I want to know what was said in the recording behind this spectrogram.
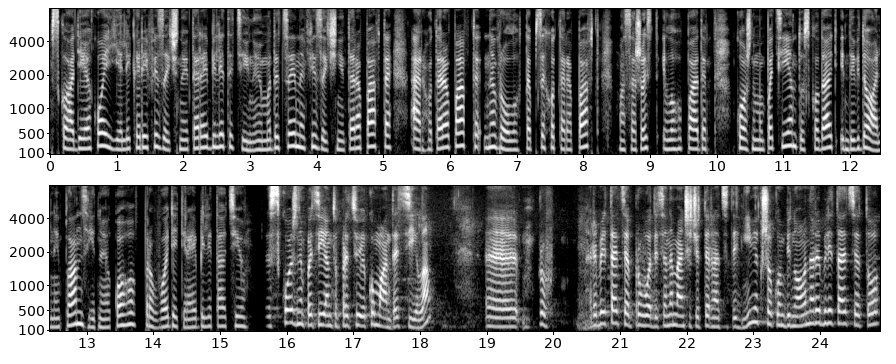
в складі якої є лікарі фізичної та реабілітаційної медицини, фізичні терапевти, ерготерапевти, невролог та психотерапевт, масажист і логопеди. Кожному пацієнту складають індивідуальний план, згідно якого проводять реабілітацію. З кожним пацієнтом працює команда ціла. Реабілітація проводиться не менше 14 днів. Якщо комбінована реабілітація, то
